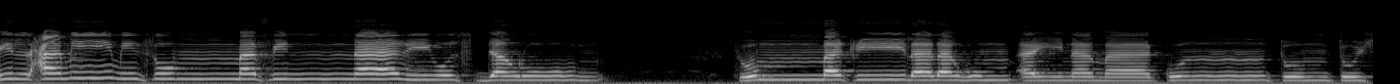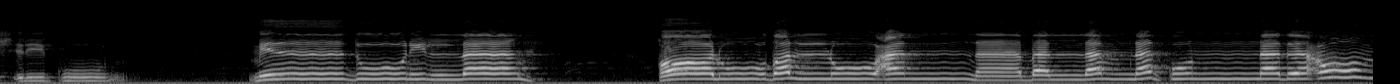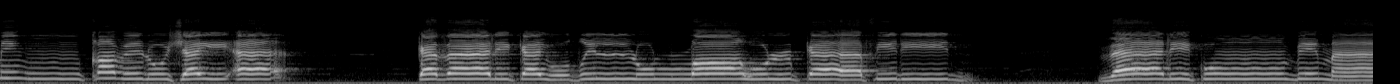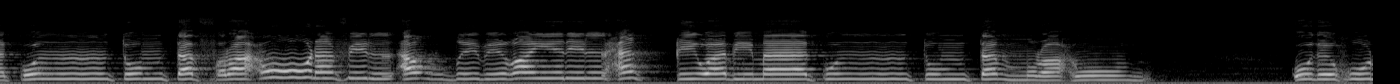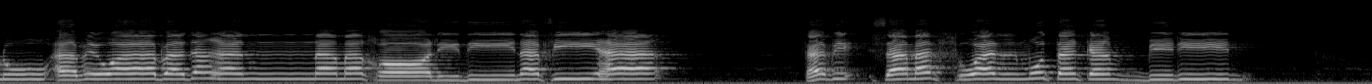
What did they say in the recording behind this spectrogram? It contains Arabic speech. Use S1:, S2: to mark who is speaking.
S1: في الحميم ثم في النار يسجرون. ثم قيل لهم أين ما كنتم تشركون. من دون الله قالوا ضلوا عنا بل لم نكن ندعو من قبل شيئا كذلك يضل الله الكافرين ذلكم بما كنتم تفرحون في الأرض بغير الحق وبما كنتم تمرحون ادخلوا أبواب جهنم خالدين فيها فبئس مثوى المتكبرين.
